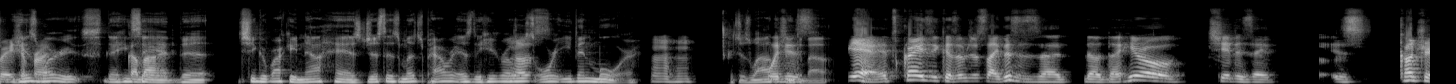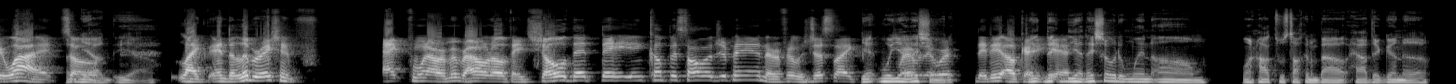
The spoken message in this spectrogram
Liberation his Front. words that he combined. said that Shigaraki now has just as much power as the heroes, Yes. or even more, hmm which is wild Which to think is- about. Yeah, it's crazy because I'm just like this is uh the the hero shit is a is countrywide. So yeah, yeah. like and the liberation f- act from what i remember i don't know if they showed that they encompassed all of japan or if it was just like Yeah, well, yeah, they showed were. it. they did okay They- they- yeah they showed it when um when Hawks was talking about how they're gonna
